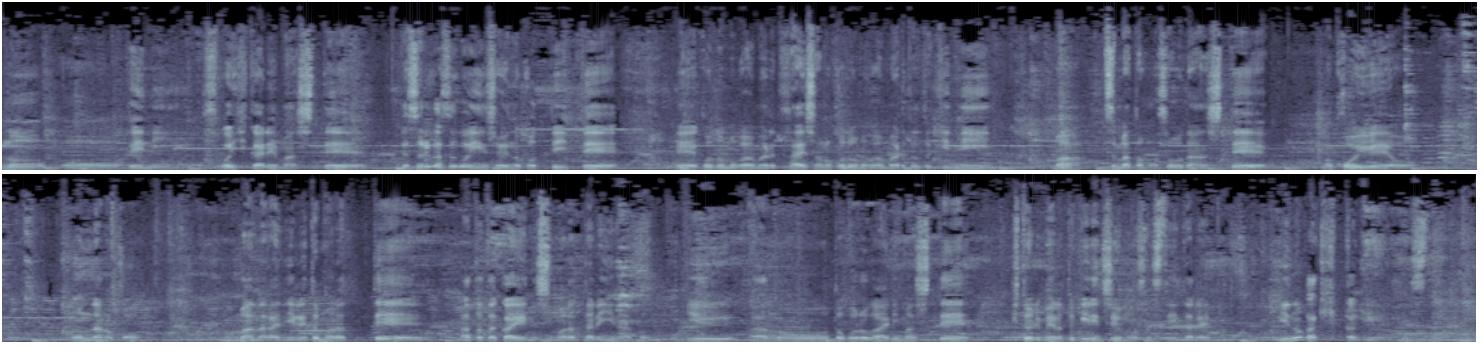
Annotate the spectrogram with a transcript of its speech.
の絵にすごい惹かれましてでそれがすごい印象に残っていて、えー、子供が生まれた最初の子供が生まれた時に、まあ、妻とも相談して、まあ、こういう絵を女の子真ん中に入れてもらって温かい絵にしてもらったらいいなというあのところがありまして1人目の時に注文させていただいたというのがきっかけですね。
